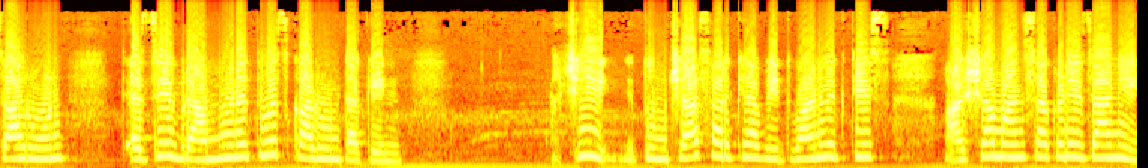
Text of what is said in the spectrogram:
चारून त्याचे ब्राह्मणत्वच काढून टाकेन. छी तुमच्यासारख्या विद्वान व्यक्तीस अशा माणसाकडे जाणे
